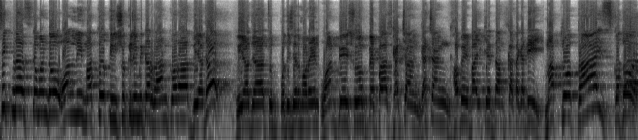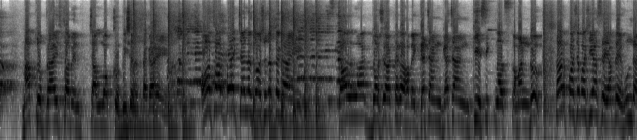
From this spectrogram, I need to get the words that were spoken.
সিকনাস কমান্ডো অনলি মাত্র তিনশো কিলোমিটার রান করা দুই হাজার। দুই হাজার মডেল ওয়ান পে শোরুম পেপার হবে বাইকের দাম কাটাকাটি। মাত্র প্রাইস কত? মাত্র প্রাইস পাবেন চার লক্ষ বিশ হাজার টাকায়। অফার প্রাইস চার লাখ দশ হাজার টাকায়। চার লাখ দশ হাজার টাকা হবে গ্যাচাং গ্যাচাং কি কমান্ডো তার পাশাপাশি আছে Honda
